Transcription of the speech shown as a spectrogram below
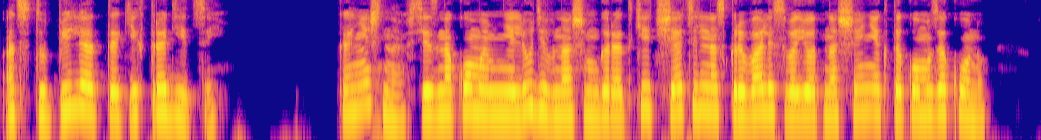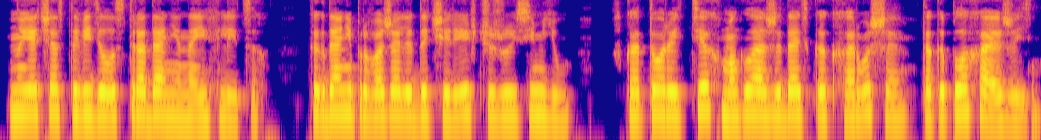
отступили от таких традиций. Конечно, все знакомые мне люди в нашем городке тщательно скрывали свое отношение к такому закону, но я часто видела страдания на их лицах, когда они провожали дочерей в чужую семью, в которой тех могла ожидать как хорошая, так и плохая жизнь.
